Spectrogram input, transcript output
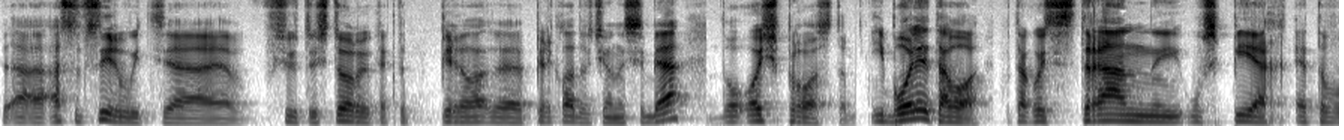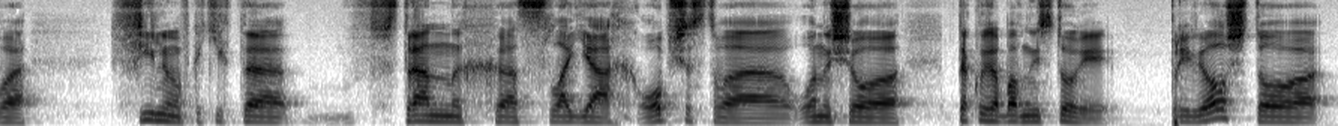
а, ассоциировать а, всю эту историю, как-то э, перекладывать ее на себя, очень просто. И более того, такой странный успех этого фильма в каких-то странных слоях общества, он еще такой забавной истории привел, что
